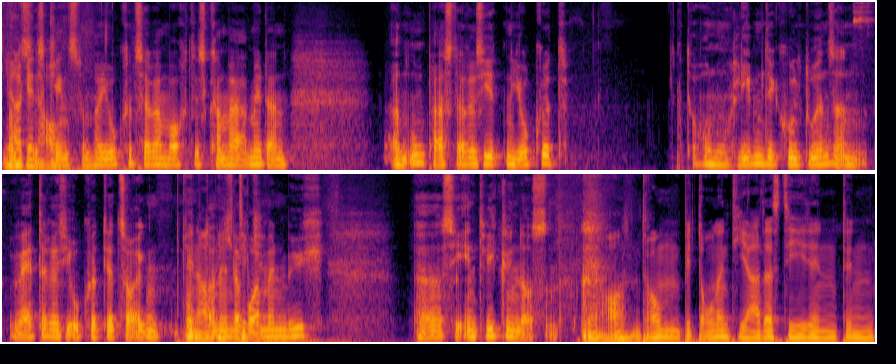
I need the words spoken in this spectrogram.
Ja, genau. Das kennst. Wenn man Joghurt selber macht, das kann man auch mit einem, einem unpasteurisierten Joghurt da wo noch lebende Kulturen sind, weiteres Joghurt erzeugen genau, und dann richtig. in der warmen Milch äh, sie entwickeln lassen. Genau, und darum betonen die ja, dass die den, den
